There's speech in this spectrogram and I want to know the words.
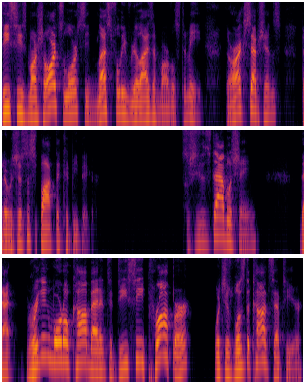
DC's martial arts lore seemed less fully realized than Marvel's to me. There are exceptions, but it was just a spot that could be bigger. So she's establishing that bringing Mortal Kombat into DC proper, which is was the concept here,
